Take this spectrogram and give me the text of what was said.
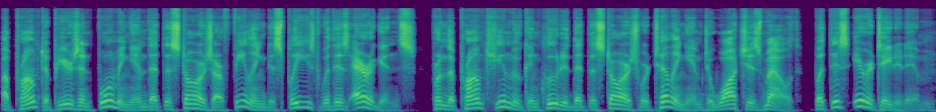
A prompt appears informing him that the stars are feeling displeased with his arrogance. From the prompt, Hyunwoo concluded that the stars were telling him to watch his mouth. But this irritated him.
